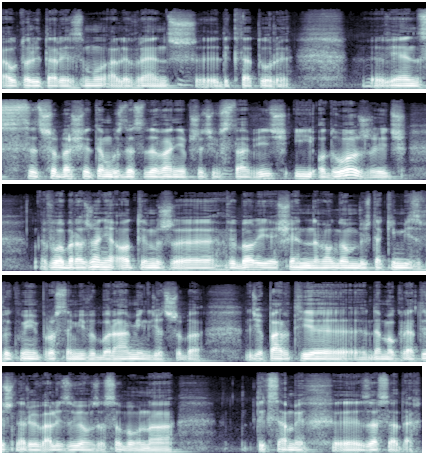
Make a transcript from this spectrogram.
autorytaryzmu, ale wręcz dyktatury. Więc trzeba się temu zdecydowanie przeciwstawić i odłożyć wyobrażenie o tym, że wybory jesienne mogą być takimi zwykłymi, prostymi wyborami, gdzie trzeba, gdzie partie demokratyczne rywalizują ze sobą na tych samych e, zasadach.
